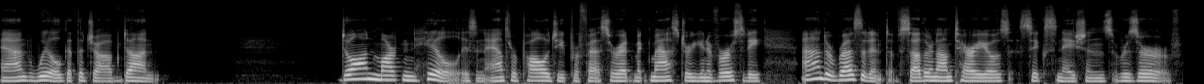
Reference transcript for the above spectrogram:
and will get the job done. Dawn Martin Hill is an anthropology professor at McMaster University and a resident of Southern Ontario's Six Nations Reserve.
